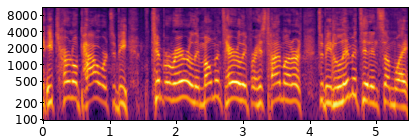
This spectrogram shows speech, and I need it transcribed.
eternal power to be temporarily temporarily, momentarily for his time on earth to be limited in some way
